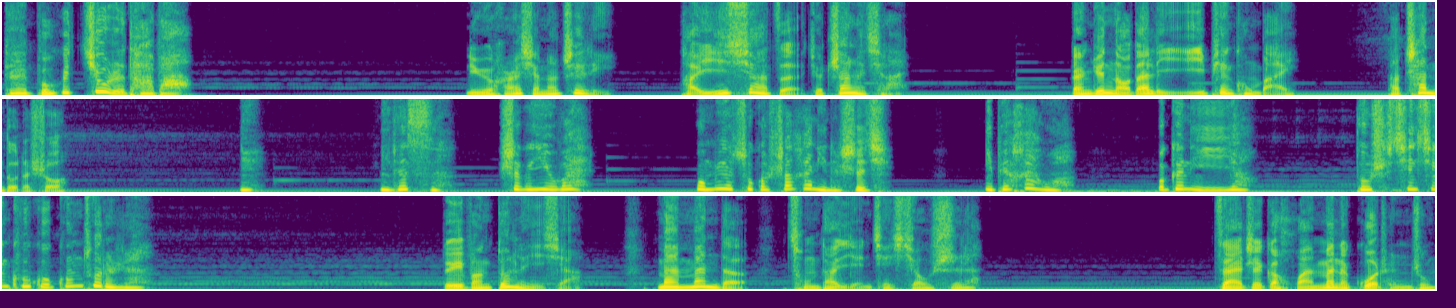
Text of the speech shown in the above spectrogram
该不会就是他吧？女孩想到这里，她一下子就站了起来。感觉脑袋里一片空白，她颤抖地说：“你，你的死是个意外，我没有做过伤害你的事情，你别害我，我跟你一样，都是辛辛苦苦工作的人。”对方顿了一下，慢慢的从他眼前消失了。在这个缓慢的过程中，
